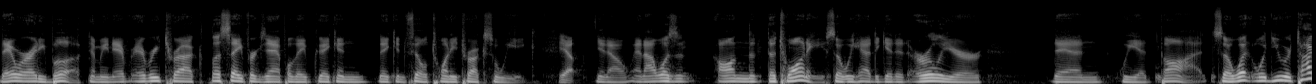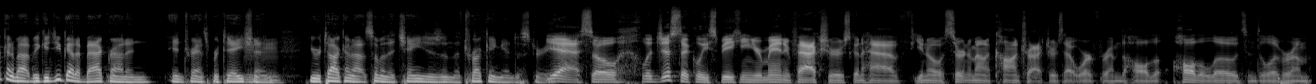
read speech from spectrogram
they were already booked. I mean, every, every truck. Let's say, for example, they they can they can fill twenty trucks a week. Yeah. You know, and I wasn't on the, the 20. So we had to get it earlier than we had thought. So what what you were talking about because you've got a background in in transportation, mm-hmm. you were talking about some of the changes in the trucking industry. Yeah, so logistically speaking, your manufacturer is going to have, you know, a certain amount of contractors that work for him to haul the, haul the loads and deliver them.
